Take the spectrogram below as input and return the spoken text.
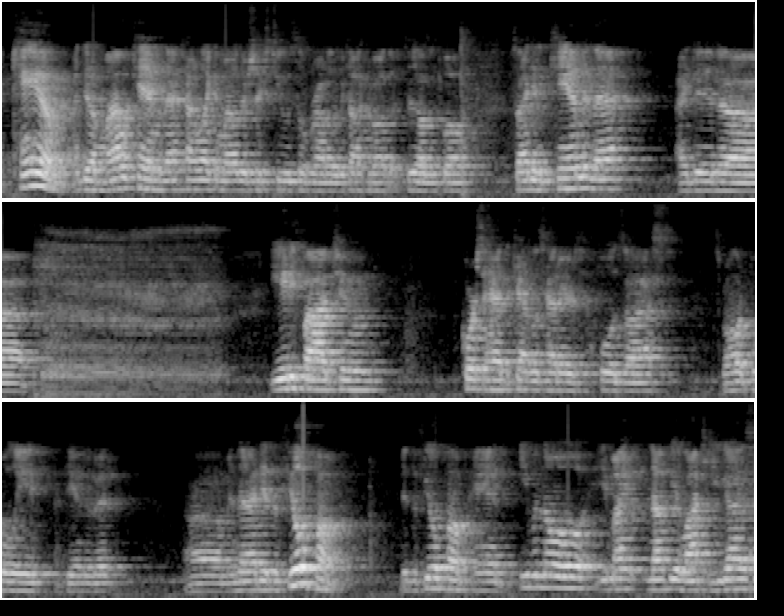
A cam. I did a mild cam in that, kind of like in my other 6.2 Silverado that we talked about, the 2012. So I did a cam in that. I did uh, E85 tune, course, it had the catless headers, full exhaust, smaller pulley at the end of it. Um, and then I did the fuel pump. did the fuel pump, and even though it might not be a lot to you guys,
